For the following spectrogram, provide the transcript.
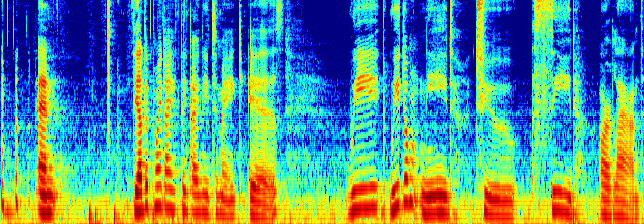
and the other point I think I need to make is we, we don't need to cede our land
